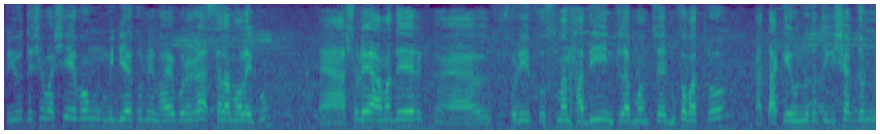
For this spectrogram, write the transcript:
প্রিয় দেশবাসী এবং মিডিয়া কর্মী ভাই বোনেরা আসসালামু আলাইকুম। আসলে আমাদের শরীফ ওসমান হাদি ইনকিলাব মঞ্চের মুখপাত্র তাকে উন্নত চিকিৎসার জন্য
